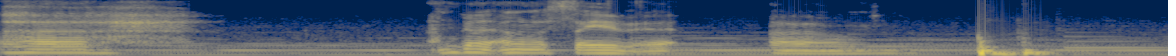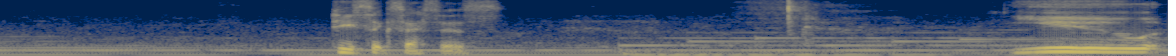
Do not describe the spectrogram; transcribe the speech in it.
Uh, I'm gonna I'm gonna save it. Um, two successes. you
